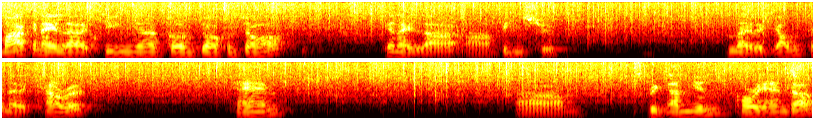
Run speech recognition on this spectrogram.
má cái này là chiên ờ, cơm cho con chó cái này là uh, bean soup cái này là giống cái này là carrot ham um, spring onion coriander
